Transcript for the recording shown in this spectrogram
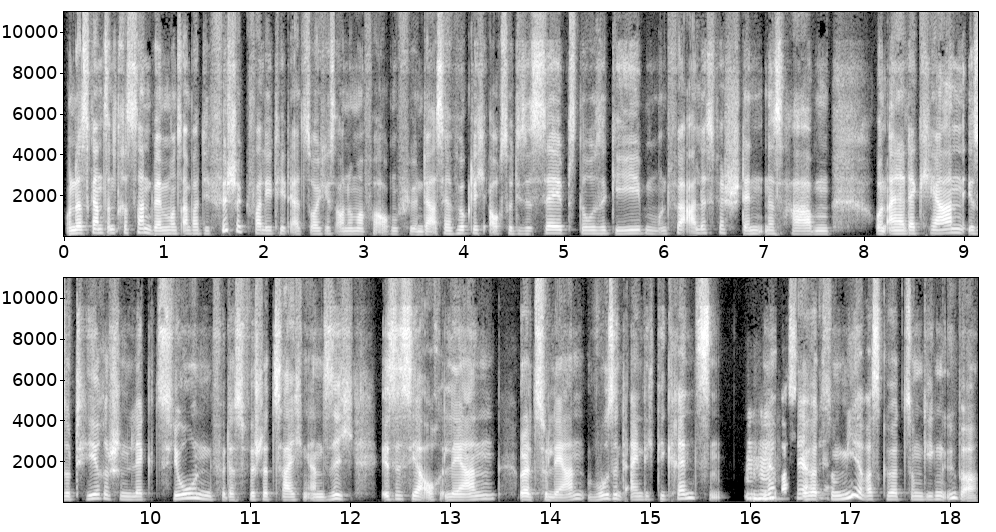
Und das ist ganz interessant, wenn wir uns einfach die Fische-Qualität als solches auch nochmal vor Augen führen. Da ist ja wirklich auch so dieses selbstlose Geben und für alles Verständnis haben. Und einer der kernesoterischen Lektionen für das Fischezeichen an sich ist es ja auch lernen oder zu lernen, wo sind eigentlich die Grenzen? Ne? Mhm. Was Ja. gehört zu mir, was gehört zum Gegenüber?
